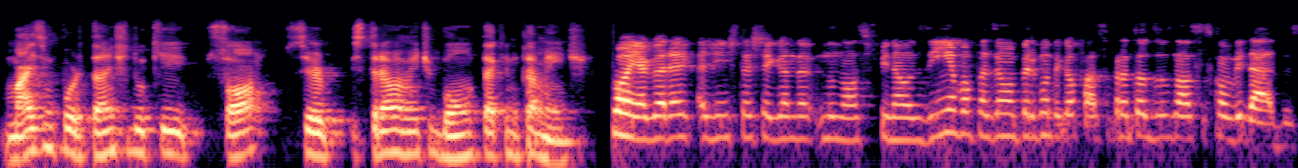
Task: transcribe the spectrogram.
mais importante do que só ser extremamente bom tecnicamente. Bom, e agora a gente está chegando no nosso finalzinho. Eu vou fazer uma pergunta que eu faço para todos os nossos convidados.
